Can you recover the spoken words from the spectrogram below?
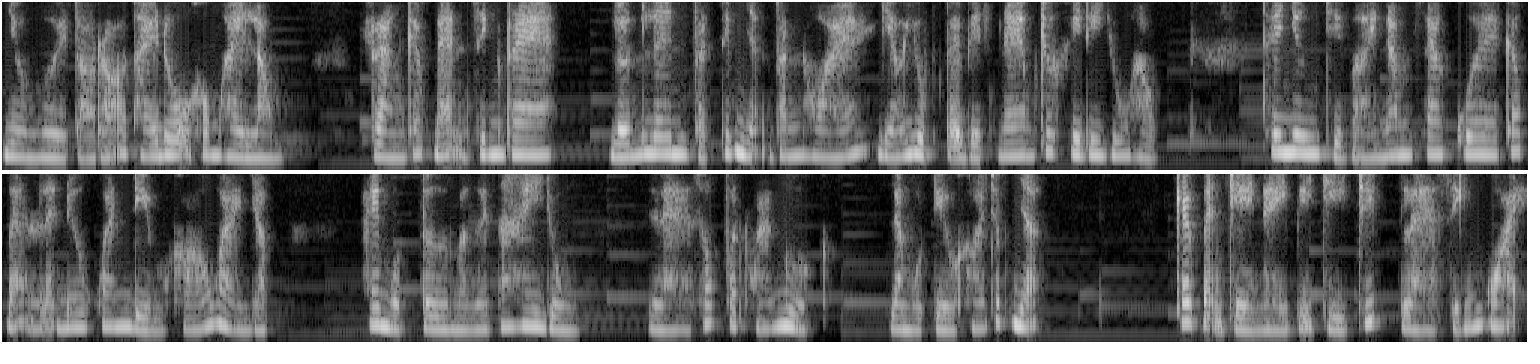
nhiều người tỏ rõ thái độ không hài lòng rằng các bạn sinh ra, lớn lên và tiếp nhận văn hóa, giáo dục tại Việt Nam trước khi đi du học. Thế nhưng chỉ vài năm xa quê các bạn lại nêu quan điểm khó hòa nhập hay một từ mà người ta hay dùng là sốc văn hóa ngược là một điều khó chấp nhận. Các bạn trẻ này bị chỉ trích là xính ngoại,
